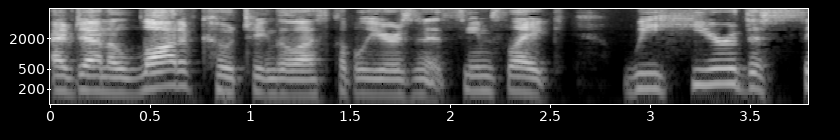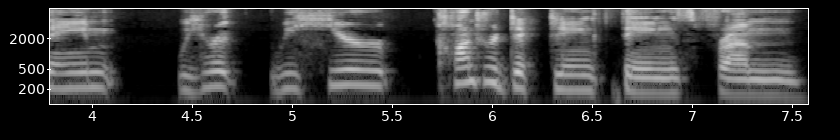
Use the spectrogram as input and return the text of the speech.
I've done a lot of coaching the last couple years, and it seems like we hear the same. We hear we hear contradicting things from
